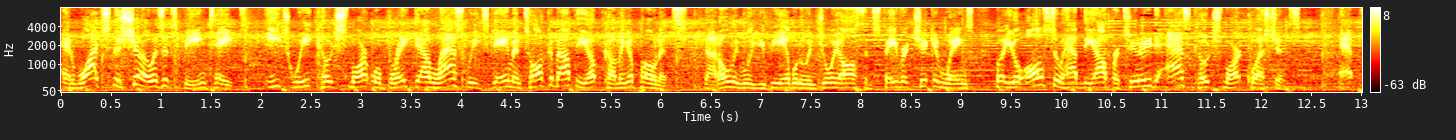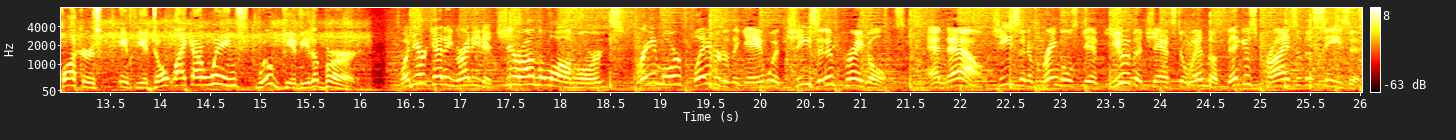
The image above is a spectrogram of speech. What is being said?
and watch the show as it's being taped. Each week, Coach Smart will break down last week's game and talk about the upcoming opponents. Not only will you be able to enjoy Austin's favorite chicken wings, but you'll also have the opportunity to ask Coach Smart questions. At Pluckers, if you don't like our wings, we'll give you the bird. When you're getting ready to cheer on the Longhorns, bring more flavor to the game with Cheez-It and Pringles. And now, Cheez-It and Pringles give you the chance to win the biggest prize of the season,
